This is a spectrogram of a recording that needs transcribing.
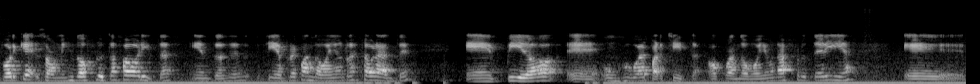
Porque son mis dos frutas favoritas y entonces siempre cuando voy a un restaurante eh, pido eh, un jugo de parchita o cuando voy a una frutería eh,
